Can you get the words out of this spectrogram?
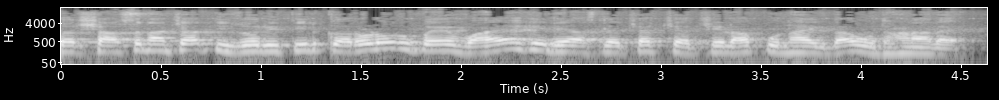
तर शासनाच्या तिजोरीतील करोडो रुपये वाया गेले असल्याच्या चर्चेला पुन्हा एकदा उधाण आहे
